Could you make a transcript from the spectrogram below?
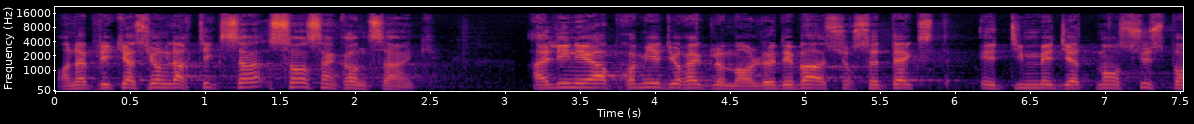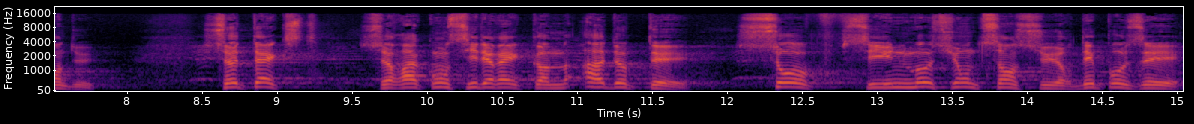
En application de l'article 155, alinéa 1er du règlement, le débat sur ce texte est immédiatement suspendu. Ce texte sera considéré comme adopté, sauf si une motion de censure déposée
